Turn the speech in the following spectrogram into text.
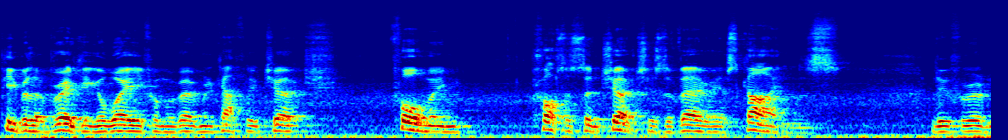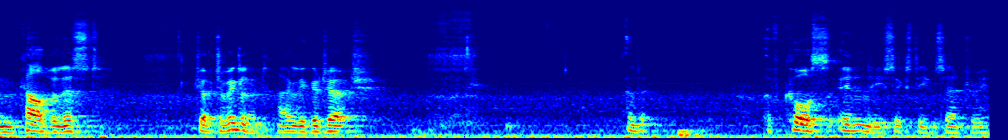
people are breaking away from the Roman Catholic Church, forming Protestant churches of various kinds Lutheran, Calvinist, Church of England, Anglican Church. And of course, in the 16th century,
